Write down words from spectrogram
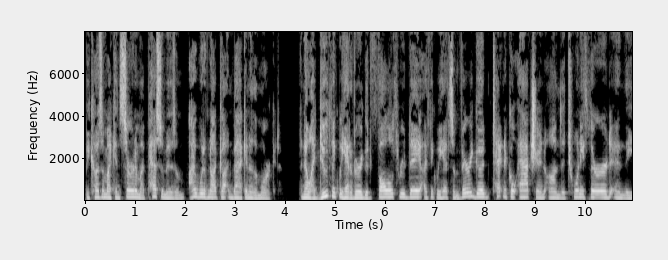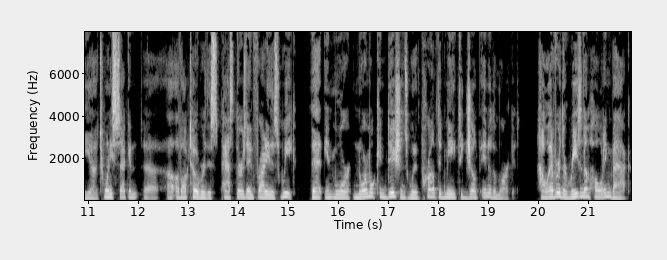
because of my concern and my pessimism, I would have not gotten back into the market. Now, I do think we had a very good follow through day. I think we had some very good technical action on the 23rd and the uh, 22nd uh, of October this past Thursday and Friday this week that in more normal conditions would have prompted me to jump into the market. However, the reason I'm holding back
